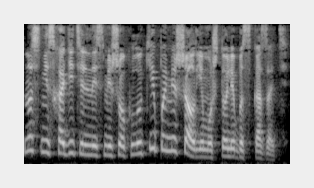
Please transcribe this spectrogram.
но снисходительный смешок Луки помешал ему что-либо сказать.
